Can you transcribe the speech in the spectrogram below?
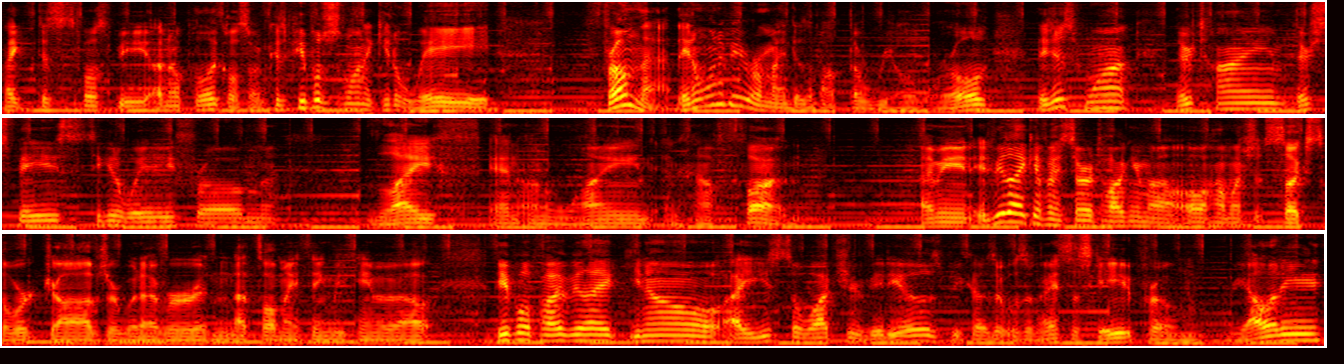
Like, this is supposed to be a no political zone, because people just want to get away from that. They don't want to be reminded about the real world. They just want their time, their space to get away from life and unwind and have fun. I mean, it'd be like if I started talking about, oh, how much it sucks to work jobs or whatever, and that's all my thing became about. People probably be like, you know, I used to watch your videos because it was a nice escape from reality,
